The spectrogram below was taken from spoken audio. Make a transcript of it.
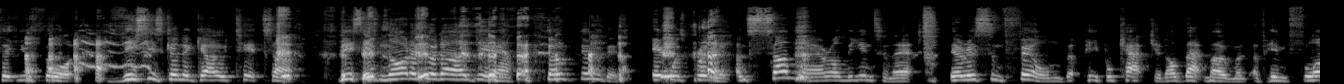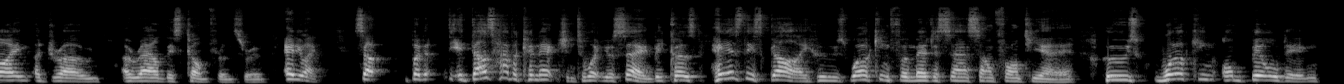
that you thought, this is going to go tits up, this is not a good idea, don't do this it was brilliant. And somewhere on the internet, there is some film that people captured of that moment of him flying a drone around this conference room. Anyway, so but it does have a connection to what you're saying because here's this guy who's working for Médecins Sans Frontières, who's working on building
